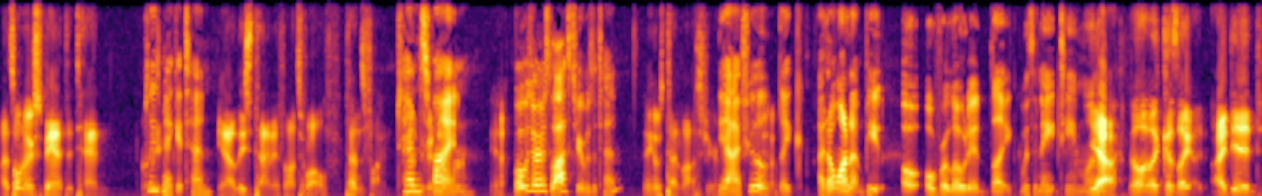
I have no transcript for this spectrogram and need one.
I told him to expand it to 10. Please make it 10. Yeah, at least 10, if not 12. 10's fine. 10's a good fine. number. Yeah. What was ours last year? Was it 10? I think it was 10 last year. Yeah, I feel Yeah. like I don't want to be o- overloaded like with an eight team one. Yeah, no, like because like I did,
